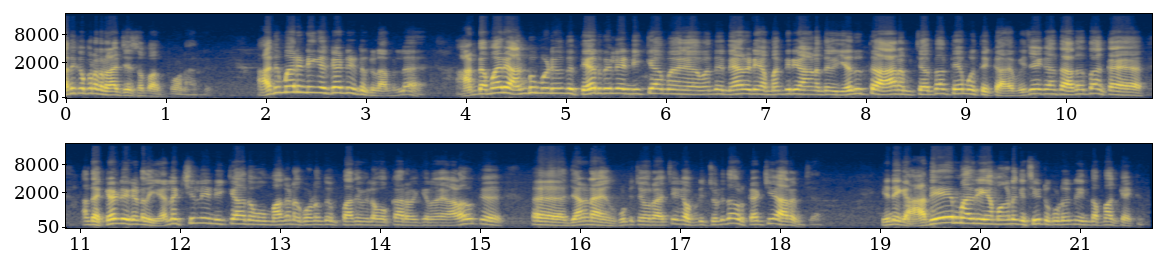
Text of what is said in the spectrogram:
அதுக்கப்புறம் ராஜ்யசபாவுக்கு போனார். அது மாதிரி நீங்கள் கேட்டுக்கிட்டு இருக்கலாம்ல. அந்த மாதிரி அன்புமணி வந்து தேர்தலே நிற்காம வந்து நேரடியாக மந்திரி ஆனதை எதிர்த்து ஆரம்பித்தது தான் தேமுதிக. விஜயகாந்த் அதை தான் க அந்த கேள்வி கேட்டது. எலெக்ஷன்லேயே நிற்காத உன் மகனை கொண்டு வந்து பதவியில் உட்கார வைக்கிற அளவுக்கு ஜனநாயகம் குடிச்சவராச்சு அப்படின்னு சொல்லி தான் ஒரு கட்சியை ஆரம்பித்தார் இன்றைக்கி அதே மாதிரி என் மகனுக்கு சீட்டு கொடுன்னு இந்த அம்மா கேட்குது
